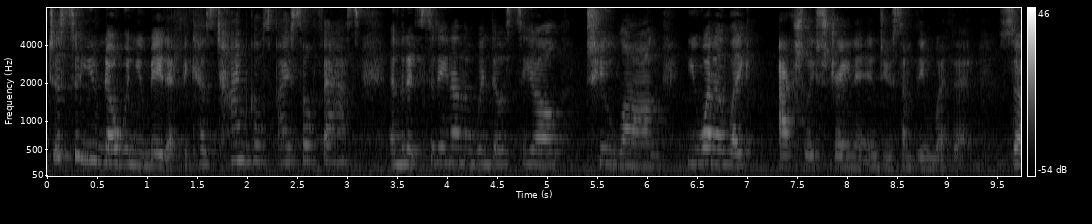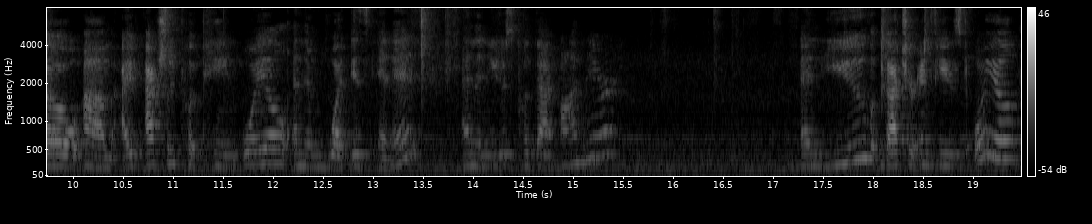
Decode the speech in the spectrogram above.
Just so you know when you made it, because time goes by so fast and then it's sitting on the windowsill too long. You wanna like actually strain it and do something with it. So um, I actually put paint oil and then what is in it. And then you just put that on there and you've got your infused oil.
